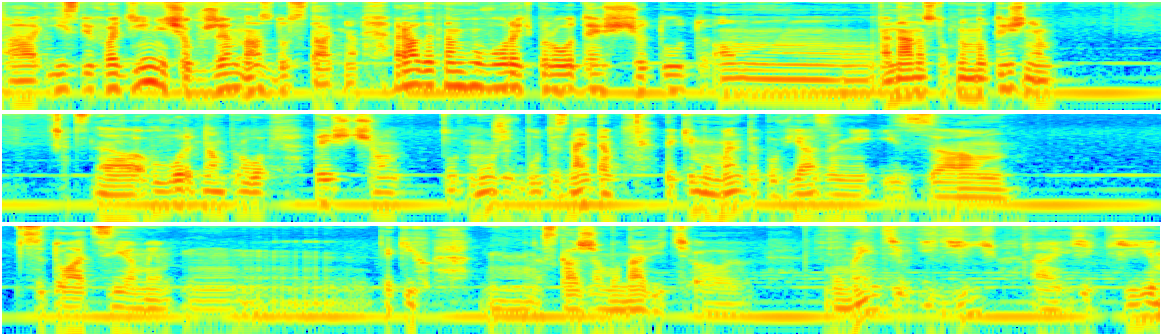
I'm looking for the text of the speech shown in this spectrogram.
А, і співпадіннячок вже в нас достатньо. Радик нам говорить про те, що тут ом, на наступному тижні. е, Говорить нам про те, що тут можуть бути, знаєте, такі моменти пов'язані із ем, ситуаціями таких, скажімо, навіть е, моментів і дій, які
